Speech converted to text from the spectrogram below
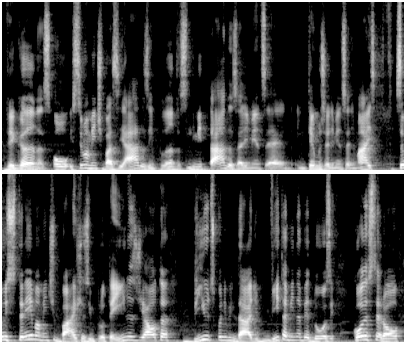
veganas ou extremamente baseadas em plantas, limitadas a alimentos, é, em termos de alimentos animais, são extremamente baixas em proteínas de alta biodisponibilidade, vitamina B12, colesterol,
